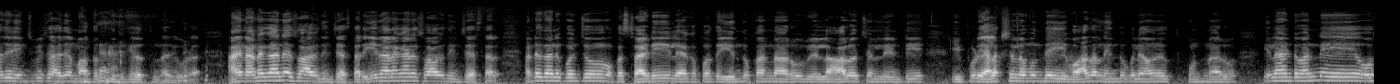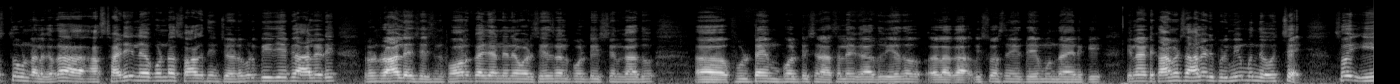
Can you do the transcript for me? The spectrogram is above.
అదే ఇంచుమించు అదే మద్దతు కిందకి వెళ్తుంది అది కూడా. ఆయన అనగానే స్వాగతించేస్తారు ఈయన అనగానే స్వాగతించేస్తారు. అంటే దానికి కొంచెం ఒక స్టడీ లేకపోతే ఎందుకు అన్నారు వీళ్ళ ఆలోచనలు ఏంటి ఇప్పుడు ఎలక్షన్ల ముందే ఈ వాదనలు ఎందుకు లేవనెత్తుకుంటున్నారు ఇలాంటివన్నీ వస్తూ ఉండాలి కదా. ఆ స్టడీ లేకుండా స్వాగతించాడు ఇప్పుడు బీజేపీ ఆల్రెడీ రెండు రాళ్ళు వేసేసింది. పవన్ కళ్యాణ్ అనేవాడు సీజనల్ పొలిటీషియన్ కాదు ఫుల్ టైం పొలిటీషియన్ అసలే కాదు ఏదో అలాగా విశ్వసనీయత ఏముంది ఆయనకి? ఇలాంటి కామెంట్స్ ఆల్రెడీ ఇప్పుడు మీ ముందే వచ్చాయి. సో ఈ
